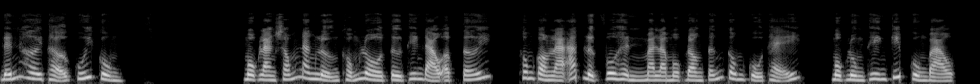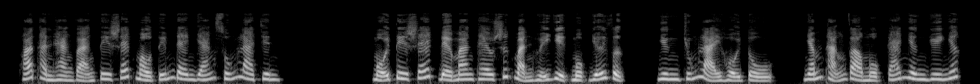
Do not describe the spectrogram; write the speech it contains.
đến hơi thở cuối cùng. Một làn sóng năng lượng khổng lồ từ thiên đạo ập tới, không còn là áp lực vô hình mà là một đòn tấn công cụ thể, một luồng thiên kiếp cuồng bạo, hóa thành hàng vạn tia sét màu tím đen giáng xuống La Chinh. Mỗi tia sét đều mang theo sức mạnh hủy diệt một giới vực, nhưng chúng lại hội tụ, nhắm thẳng vào một cá nhân duy nhất.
